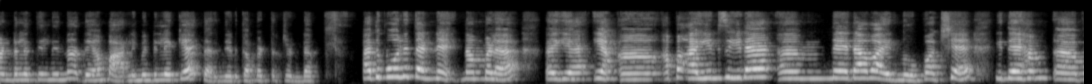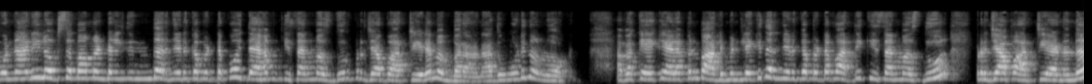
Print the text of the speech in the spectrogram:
മണ്ഡലത്തിൽ നിന്ന് അദ്ദേഹം പാർലമെന്റിലേക്ക് തെരഞ്ഞെടുക്കപ്പെട്ടിട്ടുണ്ട്. അതുപോലെ തന്നെ നമ്മൾ അപ്പൊ ഐ എൻ സിയുടെ നേതാവായിരുന്നു. പക്ഷെ ഇദ്ദേഹം പൊന്നാനി ലോക്സഭാ മണ്ഡലത്തിൽ നിന്ന് തെരഞ്ഞെടുക്കപ്പെട്ടപ്പോൾ ഇദ്ദേഹം കിസാൻ മസ്ദൂർ പ്രജാ പാർട്ടിയുടെ മെമ്പറാണ്. അതും കൂടി നമ്മൾ നോക്കണം. അപ്പൊ കെ കെ കേളപ്പൻ പാർലമെന്റിലേക്ക് തെരഞ്ഞെടുക്കപ്പെട്ട പാർട്ടി കിസാൻ മസ്ദൂർ പ്രജാ പാർട്ടിയാണെന്ന്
